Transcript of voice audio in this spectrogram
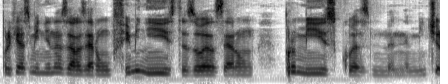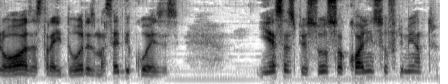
porque as meninas elas eram feministas ou elas eram promíscuas, mentirosas, traidoras, uma série de coisas. E essas pessoas só colhem sofrimento.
